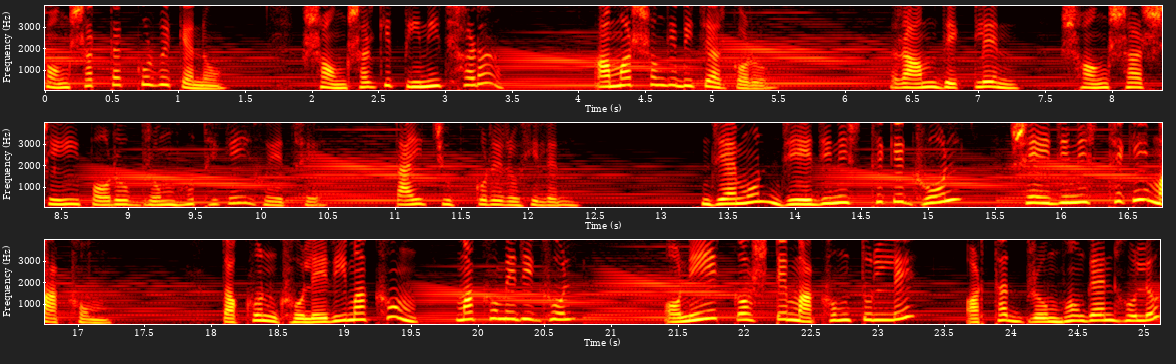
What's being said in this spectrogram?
সংসার ত্যাগ করবে কেন? সংসার কি তিনি ছাড়া? আমার সঙ্গে বিচার করো। রাম দেখলেন, সংসার সেই পরব্রহ্ম থেকেই হয়েছে, তাই চুপ করে রহিলেন। যেমন যে জিনিস থেকে ঘোল, সেই জিনিস থেকেই মাখম। তখন ঘোলেরই মাখম, মাখমেরই ঘোল। অনেক কষ্টে মাখম তুললে, অর্থাৎ ব্রহ্মজ্ঞান হল।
